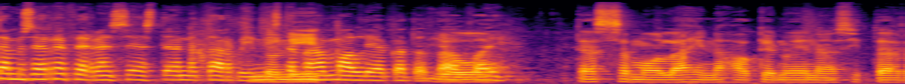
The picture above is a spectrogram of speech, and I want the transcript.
tämmöisiä referenssejä sitten aina tarvii, mistä niin, vähän mallia katsotaan joo, vai? Tässä mä oon lähinnä hakenut enää sitä,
